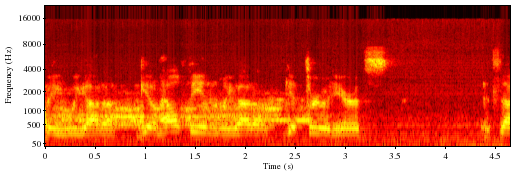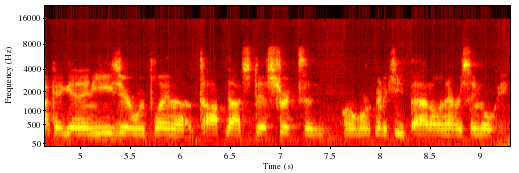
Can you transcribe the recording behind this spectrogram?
we, we got to get them healthy and we got to get through it here. It's it's not going to get any easier. We play in a top-notch district, and we're, we're going to keep battling every single week.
